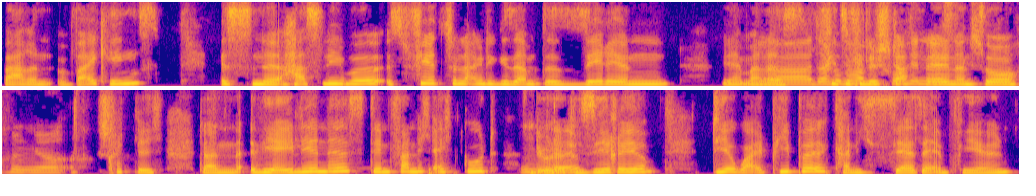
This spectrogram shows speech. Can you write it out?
waren Vikings. Ist eine Hassliebe, ist viel zu lang die gesamte Serien, wie nennt man Ja, das? Viel zu viele Staffeln und so. ja. Schrecklich. Dann The Alienist, den fand ich echt gut. Die, oder Okay. die Serie. Dear White People kann ich sehr, sehr empfehlen.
